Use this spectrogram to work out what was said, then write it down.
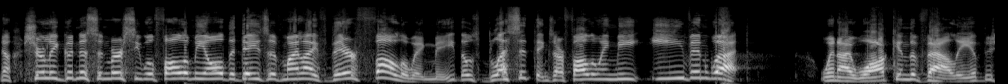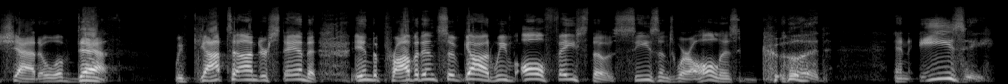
Now, surely goodness and mercy will follow me all the days of my life. They're following me. Those blessed things are following me, even what? When I walk in the valley of the shadow of death. We've got to understand that in the providence of God, we've all faced those seasons where all is good and easy.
